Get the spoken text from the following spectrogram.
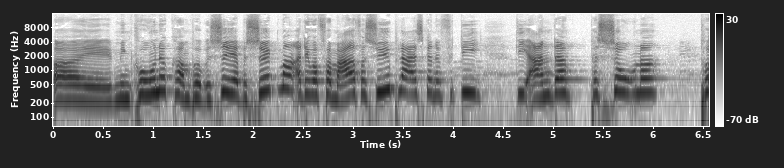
og øh, min kone kom på besøg og besøgte mig, og det var for meget for sygeplejerskerne, fordi de andre personer på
